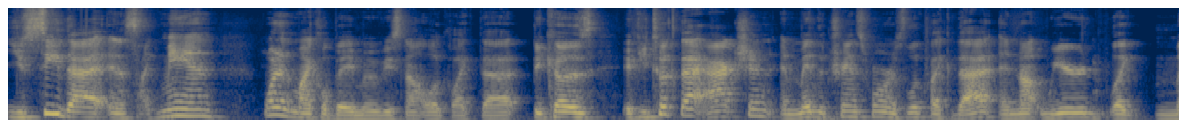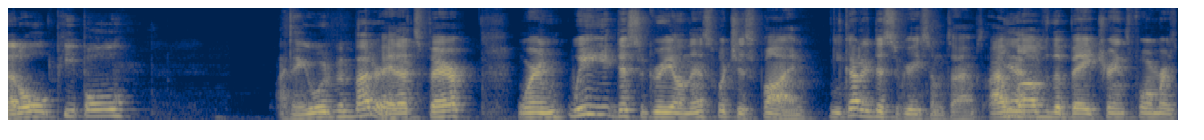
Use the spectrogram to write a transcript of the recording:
you see that and it's like, man, why did Michael Bay movies not look like that? Because if you took that action and made the Transformers look like that and not weird like metal people, I think it would have been better. Hey, that's fair. When we disagree on this, which is fine. You got to disagree sometimes. I Yeah. love the Bay Transformers.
